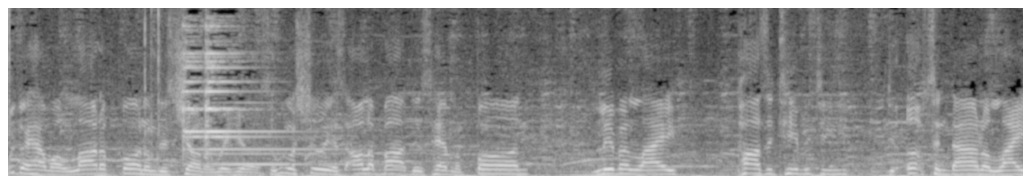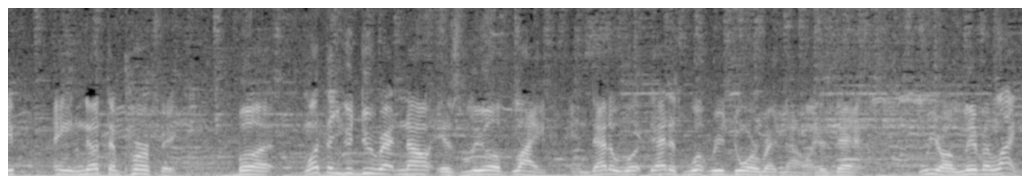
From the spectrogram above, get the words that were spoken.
We're gonna have a lot of fun on this channel right here. So we're gonna show you it's all about just having fun, living life, positivity, the ups and downs of life. Ain't nothing perfect. But one thing you can do right now is live life. And that is what that is what we're doing right now, is that we are living life.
